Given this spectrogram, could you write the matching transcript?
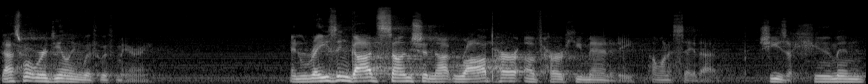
That's what we're dealing with with Mary. And raising God's son should not rob her of her humanity. I want to say that. She's a human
